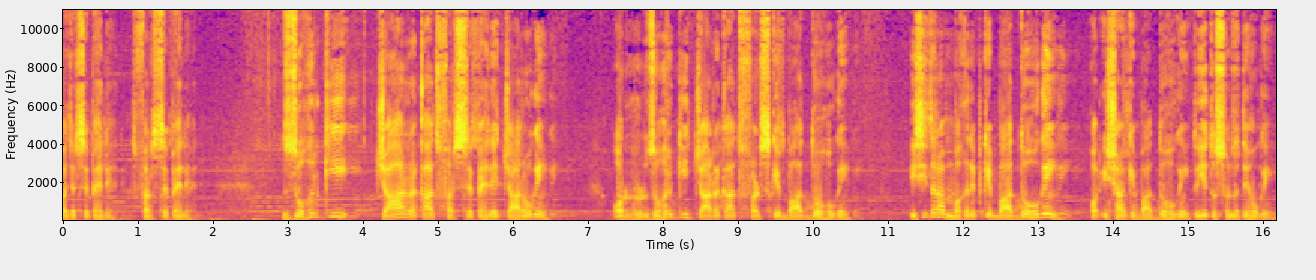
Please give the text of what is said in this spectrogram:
فجر سے پہلے، فرض سے پہلے۔ ظہر کی چار رکعت فرض سے پہلے چار ہو گئیں اور ظہر کی چار رکعت فرض کے بعد دو ہو گئیں۔ اسی طرح مغرب کے بعد دو ہو گئیں اور عشاء کے بعد دو ہو گئیں۔ تو یہ تو سنتیں ہو گئیں۔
